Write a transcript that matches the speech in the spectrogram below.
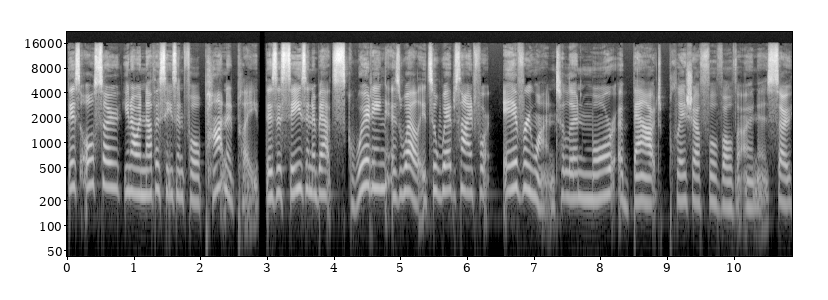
There's also, you know, another season for partnered play. There's a season about squirting as well. It's a website for everyone to learn more about pleasure for vulva owners. So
